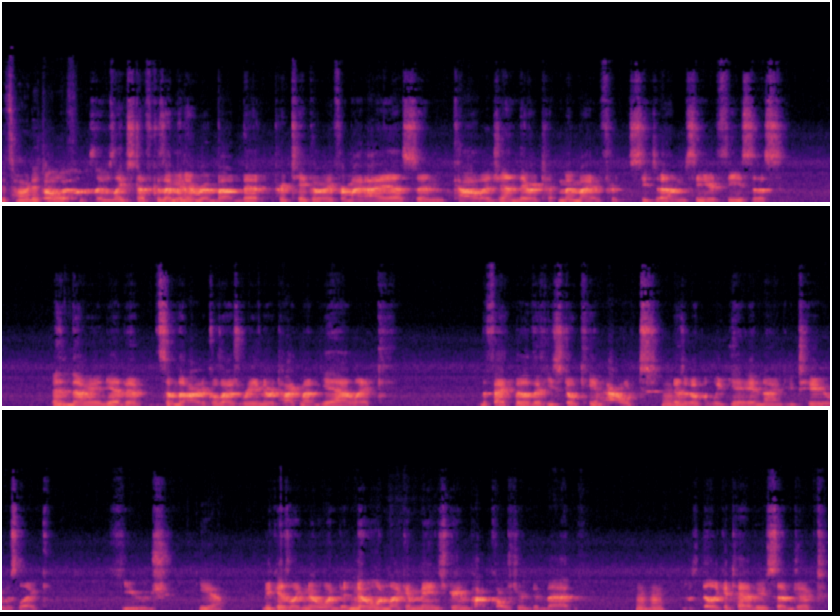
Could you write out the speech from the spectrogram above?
It's hard to Oh, tell. but it, was, it was like stuff because I mean Yeah. I read about that particularly for my IS in college, and they were t- my, my um, senior thesis. And I mean, yeah, the, some of the articles I was reading, they were talking about yeah, like the fact though that he still came out as Mhm. openly gay in '92 was like huge yeah. Because like no one did, no one like in mainstream pop culture did that. hmm It was still like a taboo subject.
